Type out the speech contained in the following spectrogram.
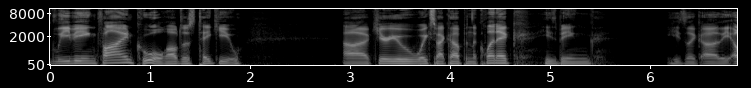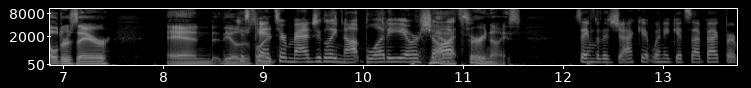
leaving, fine, cool. I'll just take you." Uh, Kiryu wakes back up in the clinic. He's being, he's like, uh, the elder's there, and the His elder's like, pants are magically not bloody or "Yeah, shot. it's very nice." Same with his jacket when he gets that back, but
